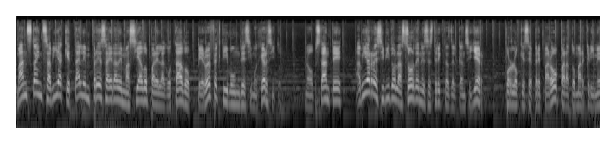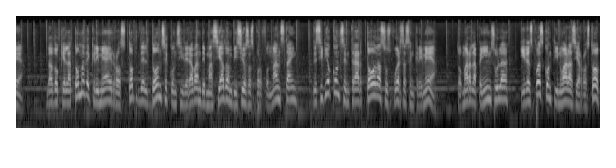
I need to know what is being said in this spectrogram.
Manstein sabía que tal empresa era demasiado para el agotado pero efectivo undécimo ejército. No obstante, había recibido las órdenes estrictas del canciller, por lo que se preparó para tomar Crimea. Dado que la toma de Crimea y Rostov del Don se consideraban demasiado ambiciosas por von Manstein, decidió concentrar todas sus fuerzas en Crimea, tomar la península y después continuar hacia Rostov.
